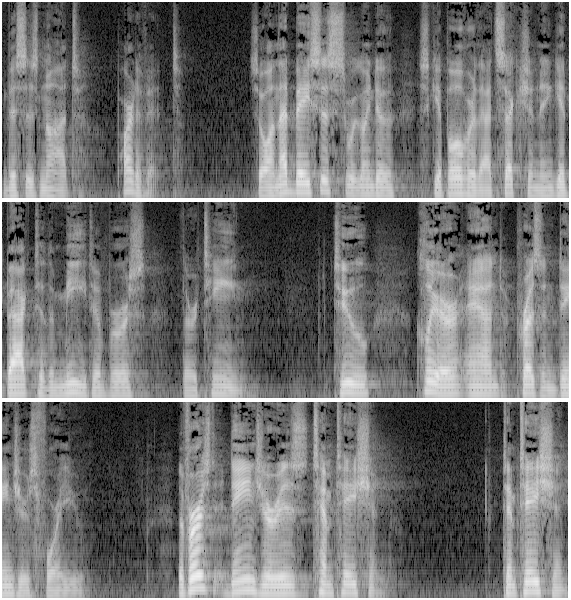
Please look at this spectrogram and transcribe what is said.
this is not part of it. So, on that basis, we're going to skip over that section and get back to the meat of verse 13. Two clear and present dangers for you. The first danger is temptation. Temptation.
